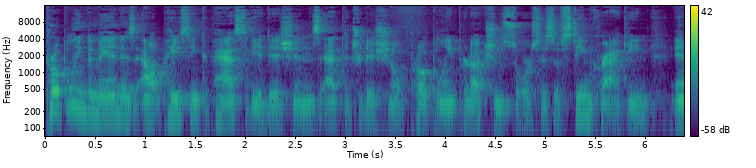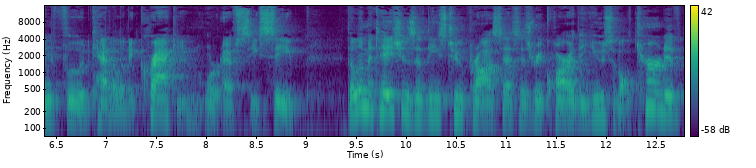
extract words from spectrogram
Propylene demand is outpacing capacity additions at the traditional propylene production sources of steam cracking and fluid catalytic cracking, or FCC. The limitations of these two processes require the use of alternative,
